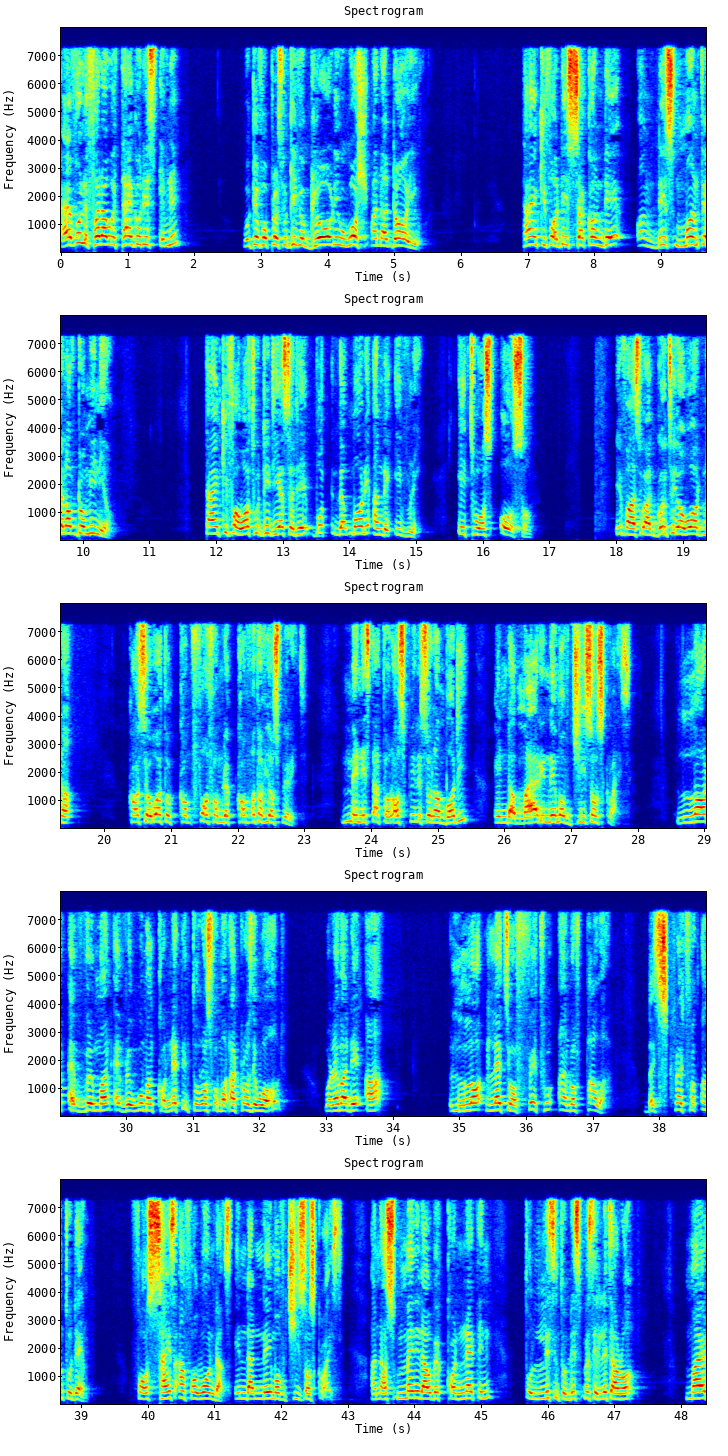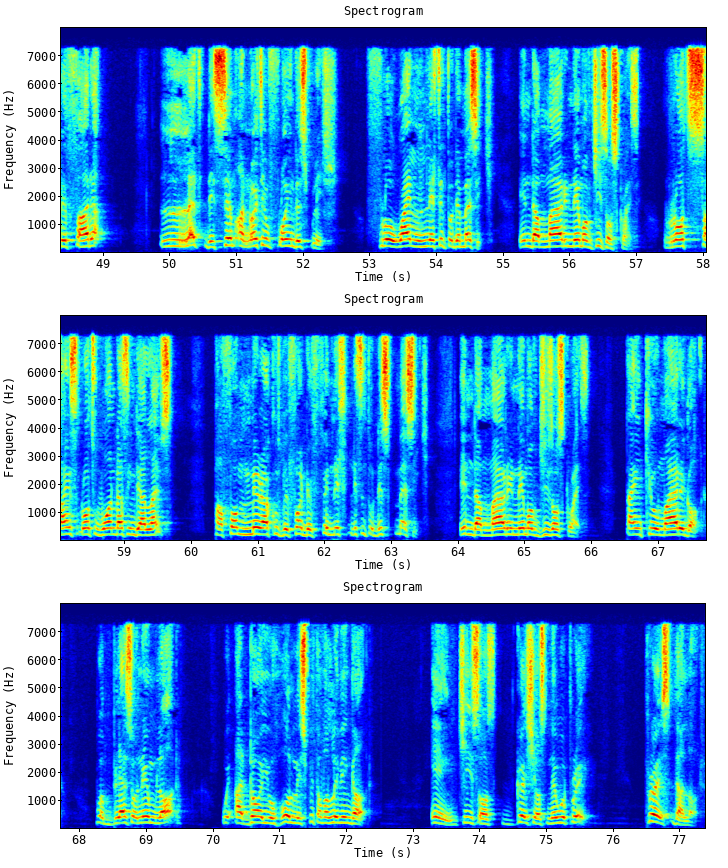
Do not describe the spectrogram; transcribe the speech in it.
Heavenly Father, we thank you this evening. We give you praise, we give you glory, we worship and adore you. Thank you for this second day on this mantle of dominion. Thank you for what we did yesterday, both in the morning and the evening. It was awesome. If as we are going to your word now, cause your word to come forth from the comfort of your spirit. Minister to us, spirit, soul, and body in the mighty name of Jesus Christ. Lord, every man, every woman connecting to us from all across the world, wherever they are, Lord, let your faithful hand of power be stretched forth unto them for signs and for wonders in the name of Jesus Christ. And as many that will be connecting to listen to this message later on, mighty Father, let the same anointing flow in this place, flow while listening to the message in the mighty name of Jesus Christ. Wrought signs, wrought wonders in their lives, performed miracles before they finish. Listen to this message in the mighty name of Jesus Christ. Thank you, mighty God. We bless your name, Lord. We adore you, Holy Spirit of a living God. In Jesus' gracious name we pray. Praise the Lord.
